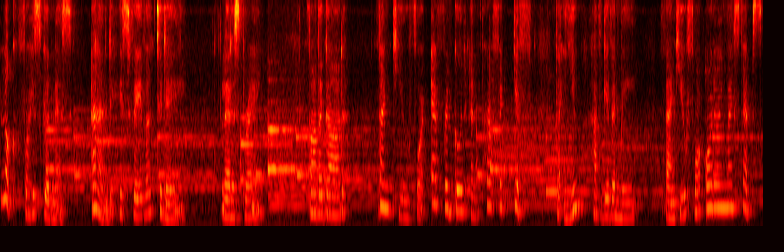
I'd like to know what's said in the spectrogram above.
Look for His goodness and His favor today. Let us pray. Father God, thank you for every good and perfect gift that you have given me. Thank you for ordering my steps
